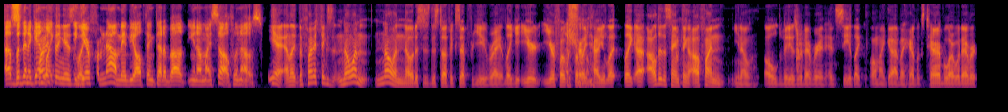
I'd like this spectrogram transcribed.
Uh, but then again, Funny like thing is, a like- year from now, maybe I'll think that about you know myself. Who knows? Yeah, and like the funny thing is, no one, no one notices this stuff except for you, right? Like you're you're focused on like how you look. Like I- I'll do the same thing. I'll find you know old videos or whatever, and, and see like, oh my god, my hair looks terrible or whatever,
